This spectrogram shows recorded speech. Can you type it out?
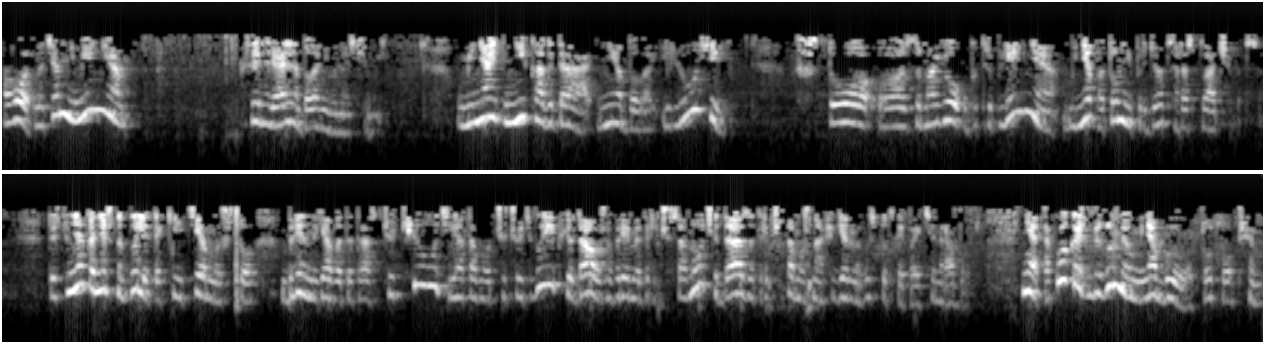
Вот, но тем не менее, жизнь реально была невыносимой. У меня никогда не было иллюзий, что э, за мое употребление мне потом не придется расплачиваться. То есть у меня, конечно, были такие темы, что, блин, я в этот раз чуть-чуть, я там вот чуть-чуть выпью, да, уже время 3 часа ночи, да, за 3 часа можно офигенно выспаться и пойти на работу. Нет, такое, конечно, безумие у меня было. Тут, в общем,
